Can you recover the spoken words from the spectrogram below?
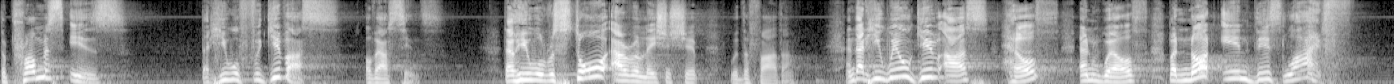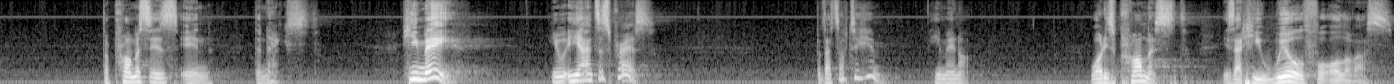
The promise is that He will forgive us of our sins, that He will restore our relationship with the Father, and that He will give us health and wealth, but not in this life. The promise is in the next. He may, He, he answers prayers, but that's up to Him. He may not. What is promised is that He will for all of us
